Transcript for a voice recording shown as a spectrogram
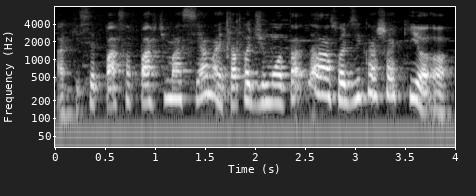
Aqui você passa a parte macia, mas tá para desmontar, dá, só desencaixar aqui, ó, ó.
